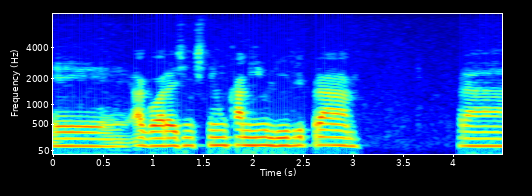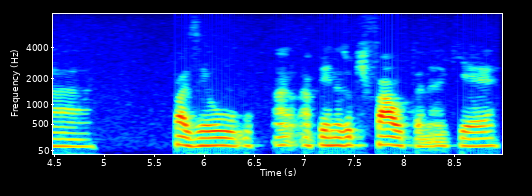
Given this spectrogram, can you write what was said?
é, agora a gente tem um caminho livre para fazer o, a, apenas o que falta, né? que é,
